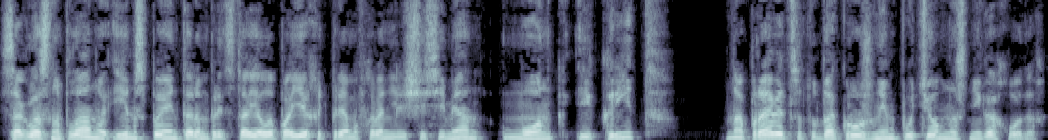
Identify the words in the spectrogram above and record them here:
Согласно плану, им с Пейнтером предстояло поехать прямо в хранилище семян. Монк и Крит направятся туда кружным путем на снегоходах.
